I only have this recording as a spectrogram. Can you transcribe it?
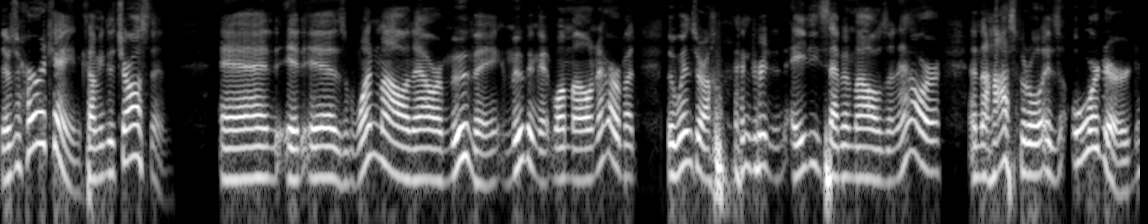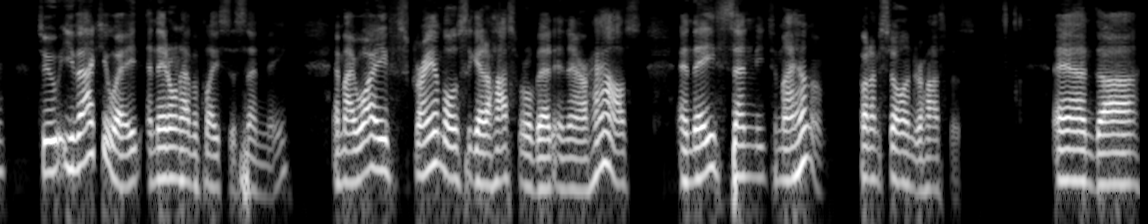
there's a hurricane coming to Charleston. And it is one mile an hour moving, moving at one mile an hour, but the winds are 187 miles an hour, and the hospital is ordered to evacuate, and they don't have a place to send me. And my wife scrambles to get a hospital bed in our house, and they send me to my home, but I'm still under hospice. And uh,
